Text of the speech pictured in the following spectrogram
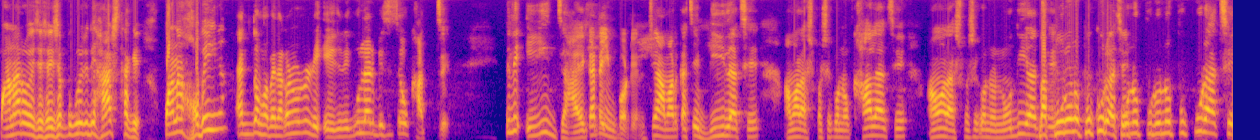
পানা রয়েছে সেই সব পুকুরে যদি হাঁস থাকে পানা হবেই না? একদম হবে না কারণ ওটা রেগুলার ও খাচ্ছে। তাহলে এই জায়গাটা ইম্পর্টেন্ট যে আমার কাছে বিল আছে আমার আশপাশে কোনো খাল আছে আমার আশপাশে কোনো নদী আছে বা পুরনো পুকুর আছে। কোনো পুরনো পুকুর আছে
